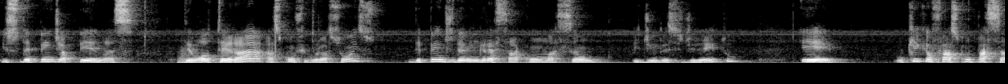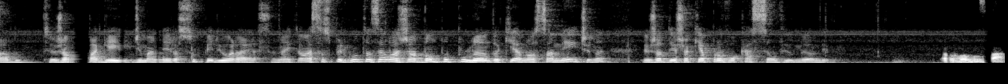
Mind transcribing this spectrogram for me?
Isso depende apenas de eu alterar as configurações, depende de eu ingressar com uma ação pedindo esse direito e o que, que eu faço com o passado? Se eu já paguei de maneira superior a essa. Né? Então essas perguntas elas já vão populando aqui a nossa mente. Né? Eu já deixo aqui a provocação, viu, meu amigo? Então, vamos lá.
